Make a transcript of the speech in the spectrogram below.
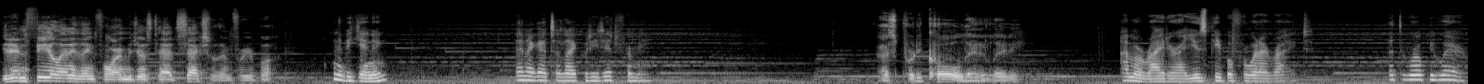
You didn't feel anything for him, you just had sex with him for your book. In the beginning. Then I got to like what he did for me. That's pretty cold, ain't it, lady? I'm a writer. I use people for what I write. Let the world beware.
